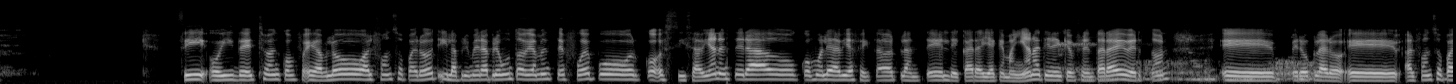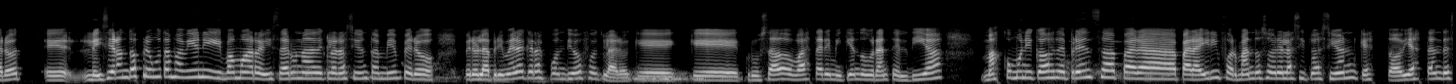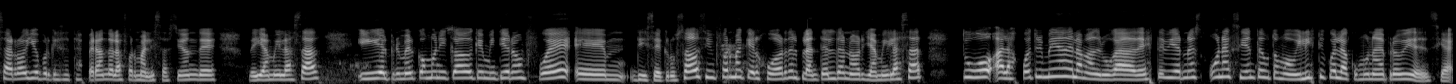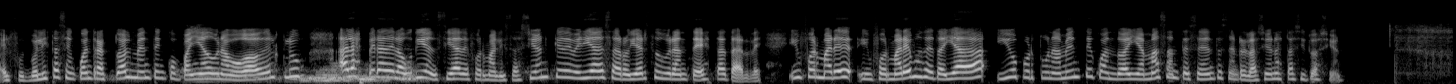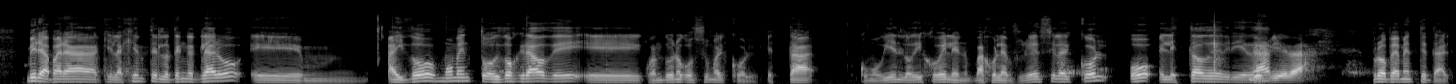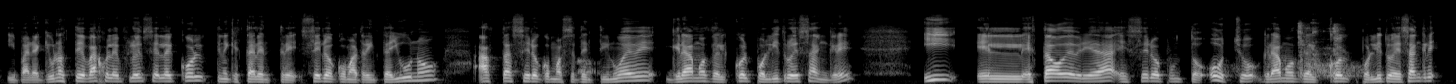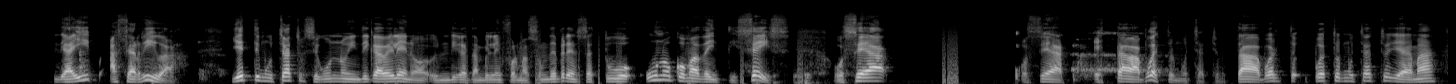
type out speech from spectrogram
Sí, hoy de hecho en conf- eh, habló Alfonso Parot y la primera pregunta obviamente fue por si se habían enterado, cómo le había afectado al plantel de cara ya que mañana tienen que enfrentar a Everton. Eh, pero claro, eh, Alfonso Parot eh, le hicieron dos preguntas más bien y vamos a revisar una declaración también, pero, pero la primera que respondió fue claro, que, que Cruzado va a estar emitiendo durante el día más comunicados de prensa para, para ir informando sobre la situación que todavía está en desarrollo porque se está esperando la formalización de, de Yamil Assad. Y el primer comunicado que emitieron fue, eh, dice, Cruzados informa que el jugador del plantel de honor, Yamil Assad, tuvo a las cuatro y media de la madrugada de este viernes un accidente automovilístico en la comuna de Providencia. El futbolista se encuentra actualmente en compañía de un abogado del club a la espera de la audiencia de formalización que debería desarrollarse durante esta tarde. Informaré, informaremos detallada y oportunamente cuando haya más antecedentes en relación a esta situación. Mira, para que la gente lo tenga claro, eh, hay dos momentos, dos grados de eh, cuando uno consume alcohol. Está, como bien lo dijo Belén, bajo la influencia del alcohol o el estado de De ebriedad ebriedad. Propiamente tal. Y para que uno esté bajo la influencia del alcohol, tiene que estar entre 0,31 hasta 0,79 gramos de alcohol por litro de sangre. Y el estado de ebriedad es 0,8 gramos de alcohol por litro de sangre, de ahí hacia arriba. Y este muchacho, según nos indica Belén, o indica también la información de prensa, estuvo 1,26. O sea, o sea, estaba puesto el muchacho. Estaba puesto, puesto el muchacho y además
